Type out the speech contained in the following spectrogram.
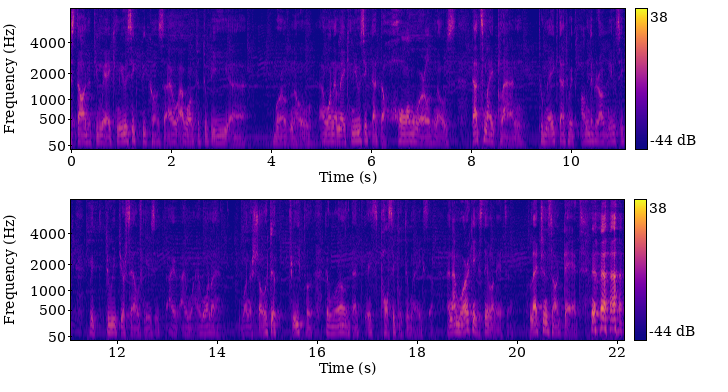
Started to make music because I, I wanted to be uh, world known. I want to make music that the whole world knows. That's my plan, to make that with underground music, with do-it-yourself music. I, I, I want to want to show the people, the world, that it's possible to make. So. And I'm working still on it. So. Legends are dead.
